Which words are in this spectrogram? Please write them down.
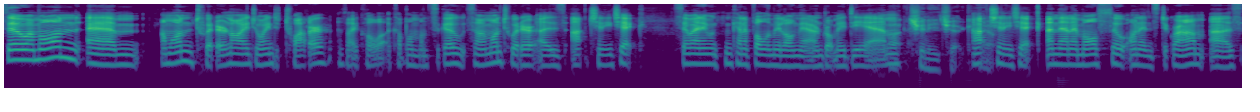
So I'm on um I'm on Twitter now. I joined Twitter as I call it a couple of months ago. So I'm on Twitter as at Chinny Chick. So anyone can kind of follow me along there and drop me a DM At Chinny Chick. at yeah. Chinny Chick. And then I'm also on Instagram as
